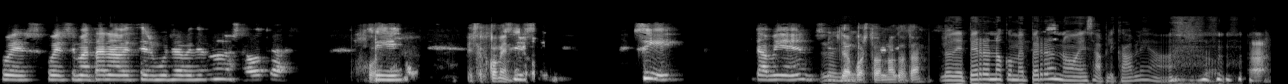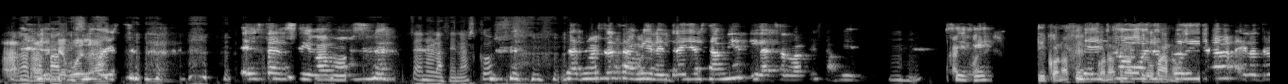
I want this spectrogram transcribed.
pues, pues se matan a veces, muchas veces unas a otras. Joder. Sí, ¿Y se comen? sí, sí. Sí, también. sí. Ya he puesto no total. Lo de perro no come perro no es aplicable a... A, a- Las a rapaces. vuela, Estas sí, vamos. O sea, no le hacen ascos. Las nuestras también, entre ellas también, y las salvajes también. Sí, sí. ¿Y conocen, hecho, conocen al ser el humano? otro, día, el otro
